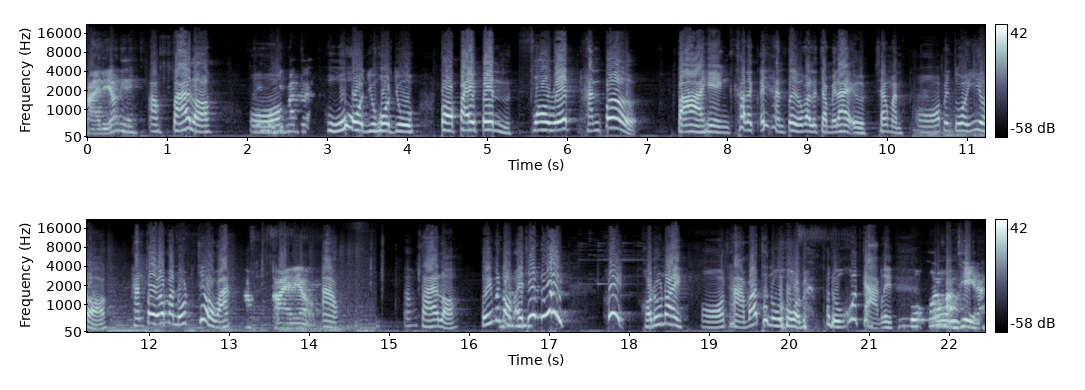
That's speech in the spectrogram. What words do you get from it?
ตายแล้วนี่อ้าวตายเหรออ๋โอ้อโหคิดมากด้วยโหโหดอยู่โหดอยู่ ต่อไปเป็น Forest Hunter ตาแห่งฆาตกรเอ้ย Hunter ว่าเราจำไม่ได้เออช่างมันอ๋อเป็นตัวอย่างนี้เหรอ Hunter ว่ามนุษย์ใช่ป่าวะเอ้าตายแล้วอ้าวอ้าวตายเหรอเฮ้ยมันดรอปไอเทมด้วยเฮ้ย ขอดูหน่อย อ๋อ ถามว่าธนูโหดไหมธนูโคตรกากเลยกูกูให้ความเท่นะ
